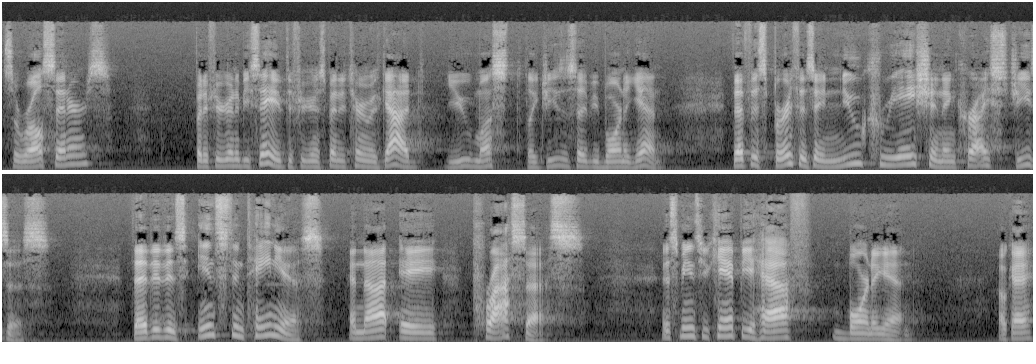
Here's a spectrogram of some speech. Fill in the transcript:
So we're all sinners, but if you're going to be saved, if you're going to spend eternity with God, you must, like Jesus said, be born again. That this birth is a new creation in Christ Jesus that it is instantaneous and not a process. This means you can't be half born again. Okay?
